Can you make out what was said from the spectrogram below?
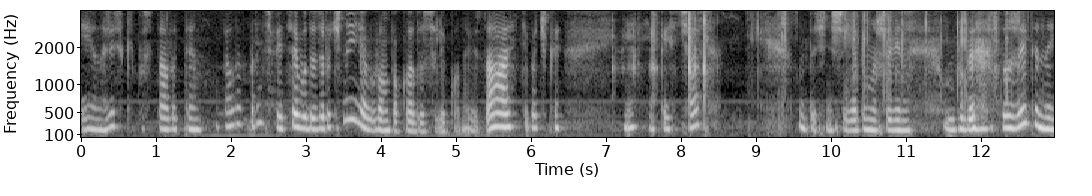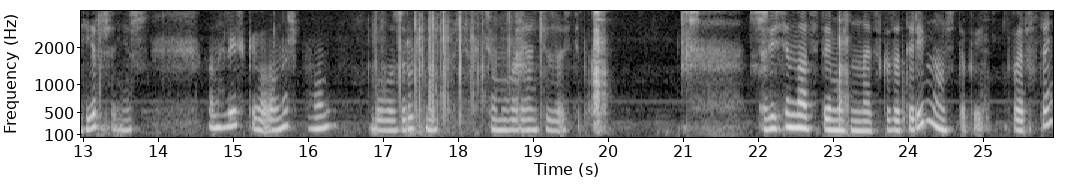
і англійський поставити. Але, в принципі, цей буде зручний. Я вам покладу силіконові застібочки І якийсь час, ну, точніше, я думаю, що він буде служити не гірше, ніж англійський. Головне, щоб вам було зручно в цьому варіанті застібки. 18-й, можна навіть сказати рівно, ось такий перстень.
